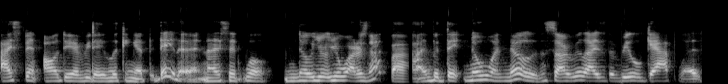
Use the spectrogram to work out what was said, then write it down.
I spent all day every day looking at the data, and I said, "Well, no, your your water's not fine," but they, no one knows. And so I realized the real gap was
